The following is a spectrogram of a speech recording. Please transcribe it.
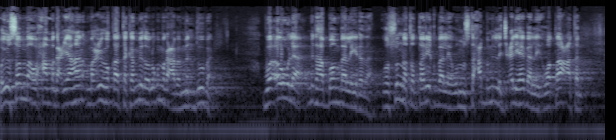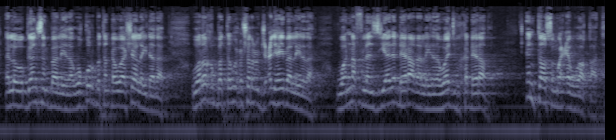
wayusama waxaa magacyahaan magacyuhu qaata ka midoo lagu magacaaba manduuban wa wlaa mid haboon baa la yidhahdaa wa sunatan ariiq baa la mustaxaba mid la jecel yahay baa la wa aacatan alla hogaansan baa la yidhahda wa qurbatan dhawaashaa la yidhahdaa wa raqbatan wuxuu sharcu jecel yahay baa la yidhahdaa wa naflan ziyaado dheeraada la yidhahda waajibka ka dheeraada intaasu magacyaba waa qaata.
